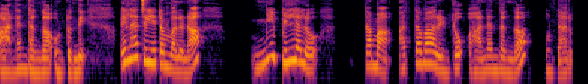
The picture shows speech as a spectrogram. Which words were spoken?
ఆనందంగా ఉంటుంది. ఇలా చేయటం వలన మీ పిల్లలు తమ అత్తవారింట్లో ఆనందంగా ఉంటారు?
